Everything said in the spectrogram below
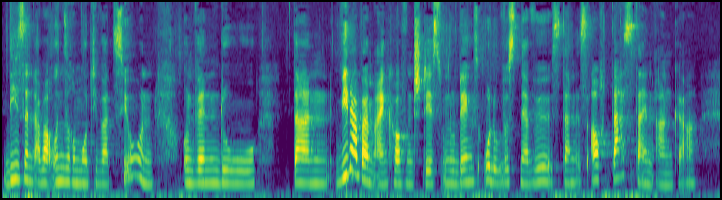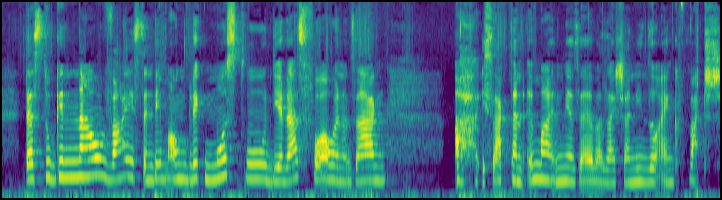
die sind aber unsere Motivation. Und wenn du dann wieder beim Einkaufen stehst und du denkst, oh, du wirst nervös, dann ist auch das dein Anker. Dass du genau weißt, in dem Augenblick musst du dir das vorholen und sagen, ach, ich sage dann immer in mir selber, sage ich Janine, so ein Quatsch.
